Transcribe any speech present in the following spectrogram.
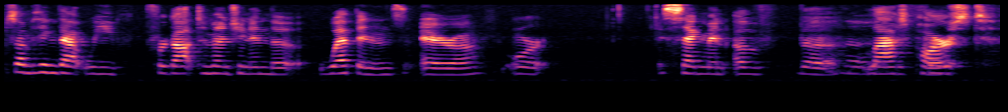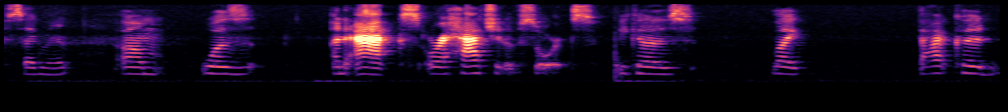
something that we forgot to mention in the weapons era or segment of the, last part first segment. um, was an axe or a hatchet of sorts because like that could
